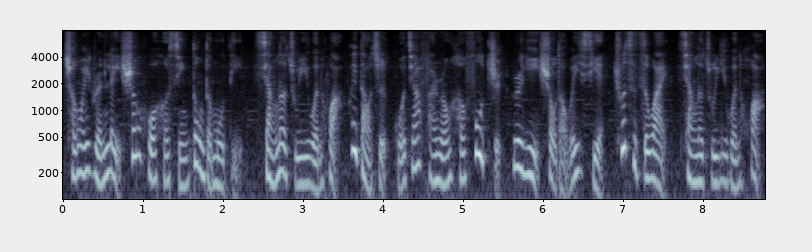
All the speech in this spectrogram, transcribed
成为人类生活和行动的目的。享乐主义文化会导致国家繁荣和福祉日益受到威胁。除此之外，享乐主义文化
